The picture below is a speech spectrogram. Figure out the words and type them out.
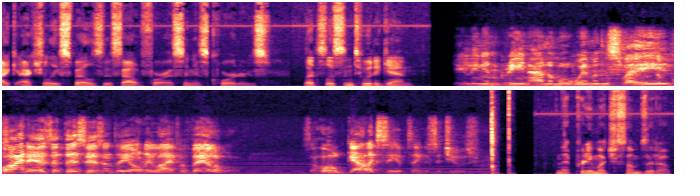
Pike actually spells this out for us in his quarters. Let's listen to it again. Dealing in green animal women, slaves. The point is that this isn't the only life available. There's a whole galaxy of things to choose from. And that pretty much sums it up.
